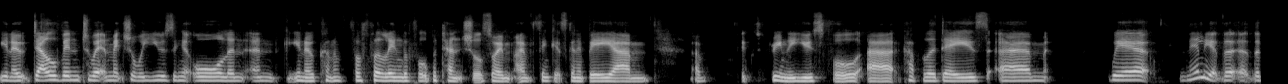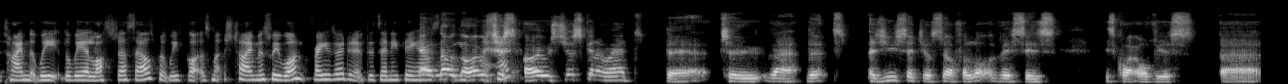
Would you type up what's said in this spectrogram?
you know delve into it and make sure we're using it all and and you know kind of fulfilling the full potential so i, I think it's going to be um a extremely useful uh, couple of days. Um, we're nearly at the at the time that we that we are lost ourselves, but we've got as much time as we want. Fraser, I don't know if there's anything yeah, else. No, no, I was just. I was just going to add there to that that as you said yourself, a lot of this is is quite obvious uh,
